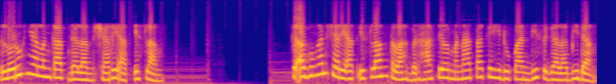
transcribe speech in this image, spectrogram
seluruhnya lengkap dalam syariat Islam. Keagungan syariat Islam telah berhasil menata kehidupan di segala bidang.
